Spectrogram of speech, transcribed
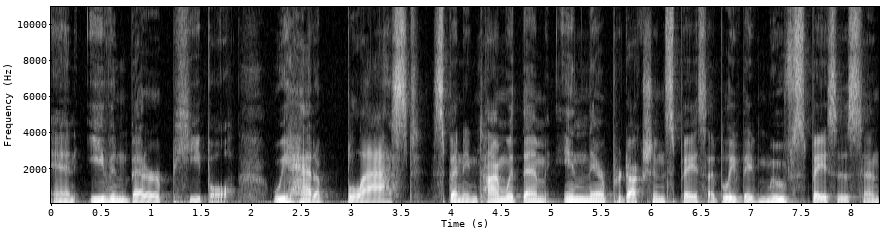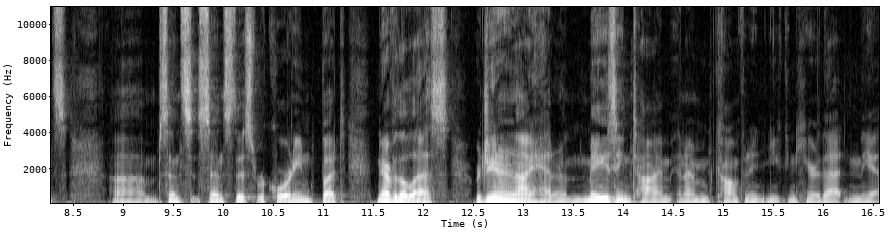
and even better people. We had a blast spending time with them in their production space. I believe they've moved spaces since um, since since this recording, but nevertheless, Regina and I had an amazing time, and I'm confident you can hear that in the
